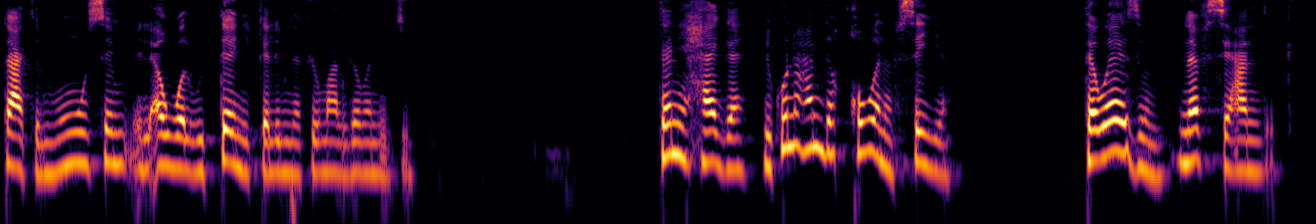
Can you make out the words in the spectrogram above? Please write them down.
بتاعه الموسم الأول والثاني اتكلمنا فيهم على الجوانب دي. تاني حاجة يكون عندك قوة نفسية. توازن نفسي عندك.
